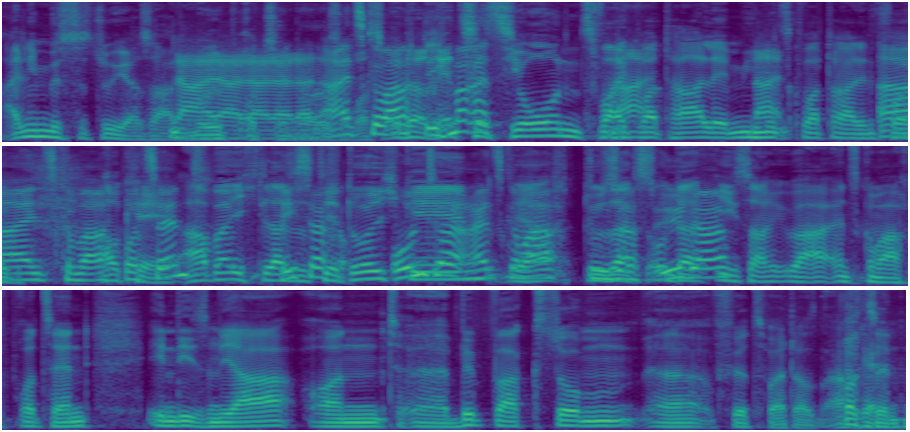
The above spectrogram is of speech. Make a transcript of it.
eigentlich müsstest du ja sagen nein, 0 Prozent. Nein, nein, oder, oder Rezession, zwei nein, Quartale, Minusquartale in Folge. 1,8 Prozent. Okay, aber ich lasse es dir durchgehen. Unter 1,8, ja, du, du sagst unter, ich sage über 1,8 Prozent in diesem Jahr und äh, BIP-Wachstum äh, für 2018. Okay.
